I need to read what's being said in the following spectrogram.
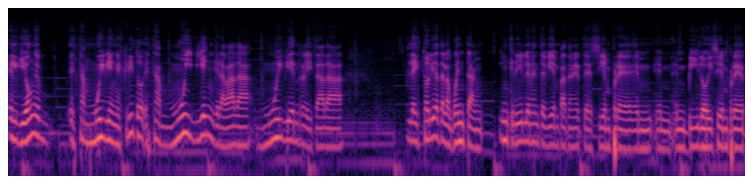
el guion es- está muy bien escrito, está muy bien grabada, muy bien realizada. La historia te la cuentan increíblemente bien para tenerte siempre en, en- en vilo y siempre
